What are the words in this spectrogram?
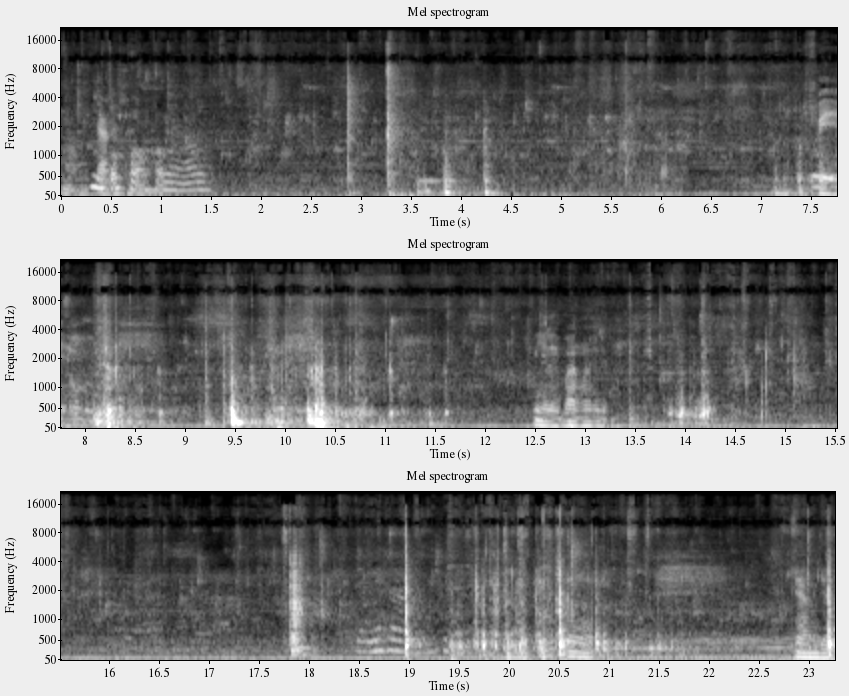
หมอมีจานเจ้าของเขาแล้ว กาแฟ มีอะไร บ้างวะเนี่ยยังไม่ห้าใช่ไหมสติ๊กเกอร์ยังยัง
